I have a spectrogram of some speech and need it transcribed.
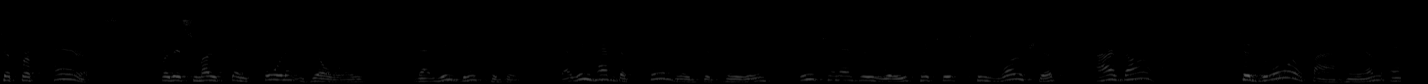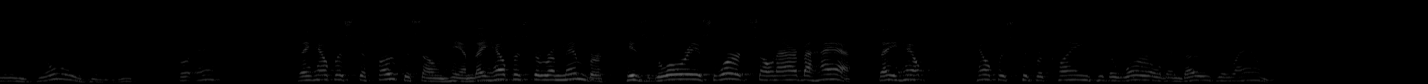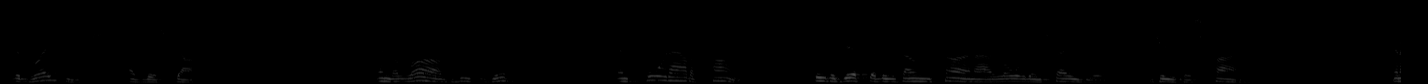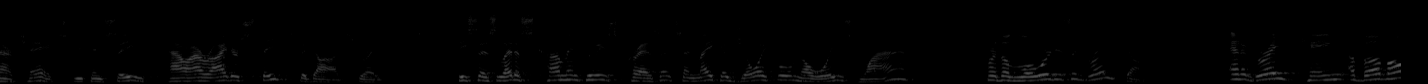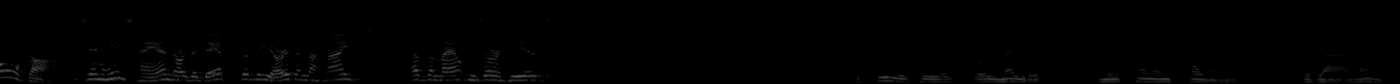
to prepare us for this most important joy that we get to do, that we have the privilege of doing each and every week, which is to worship our God to glorify Him and enjoy Him forever. They help us to focus on Him. They help us to remember His glorious works on our behalf. They help, help us to proclaim to the world and those around us the greatness of this God and the love He's given and poured out upon us through the gift of His own Son, our Lord and Savior, Jesus Christ. In our text, you can see how our writer speaks to God's greatness. He says, Let us come into his presence and make a joyful noise. Why? For the Lord is a great God and a great king above all gods. In his hand are the depths of the earth, and the heights of the mountains are his. The sea is his, for he made it, and his hands formed the dry land.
